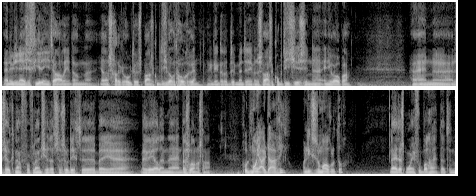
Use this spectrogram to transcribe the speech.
En Udinese vierde in Italië. Dan, uh, ja, dan schat ik er ook de Spaanse competitie wel wat hoger in. Ik denk dat het op dit moment een van de zwaarste competities is in, uh, in Europa. en het is heel knap voor Valencia dat ze zo dicht bij, bij Real en, en Barcelona staan. Goed, mooie uitdaging. Maar niks is onmogelijk, toch? Nee, dat is mooi in voetbal. Hè? Dat een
